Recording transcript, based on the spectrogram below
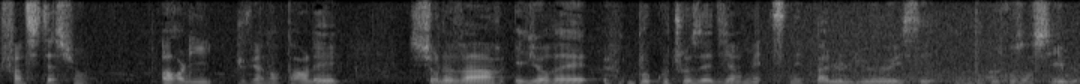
Fin de citation. Orly, je viens d'en parler, sur le Var, il y aurait beaucoup de choses à dire, mais ce n'est pas le lieu et c'est beaucoup trop sensible.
